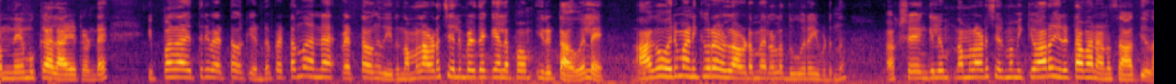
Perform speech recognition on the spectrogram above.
ഒന്നേ മുക്കാലായിട്ടുണ്ട് ഇപ്പം ദാ ഇത്തിരി വെട്ടമൊക്കെ ഉണ്ട്. പെട്ടെന്ന് തന്നെ വെട്ടം അങ്ങ് തീരും. നമ്മൾ അവിടെ ചെല്ലുമ്പോഴത്തേക്ക് ചിലപ്പം ഇരുട്ടാവും അല്ലേ? ആകെ ഒരു മണിക്കൂറേ ഉള്ളൂ അവിടം വരെയുള്ള ദൂരം ഇവിടുന്ന്. പക്ഷേ എങ്കിലും നമ്മളവിടെ ചെല്ലുമ്പോൾ മിക്കവാറും ഇരുട്ടാവാനാണ് സാധ്യത.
